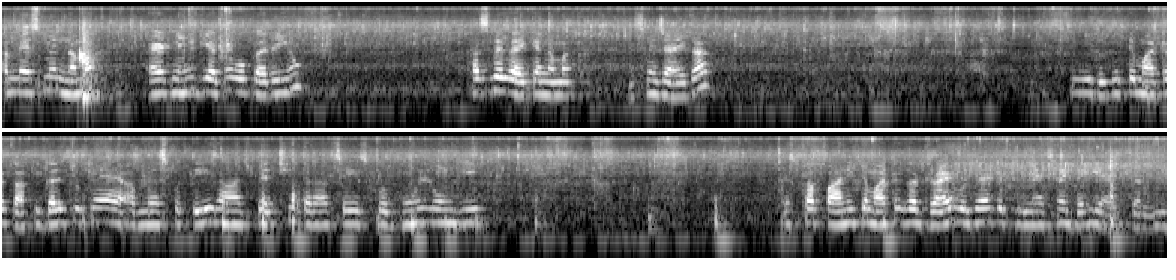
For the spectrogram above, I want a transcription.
अब मैं इसमें नमक ऐड नहीं किया था, वो कर रही हूँ। हंसबे जायका नमक, इसमें जाएगा। ये देखिए, टमाटर काफ़ी गल चुके हैं। अब मैं इसको तेज़ आँच पे अच्छी तरह से इसको भून लूँगी। इसका पानी टमाटर का ड्राई हो जाए तो फिर मैं इसमें दही ऐड करूँगी।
